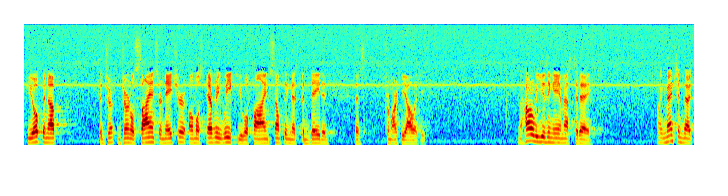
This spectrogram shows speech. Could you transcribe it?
if you open up the journal Science or Nature, almost every week you will find something that's been dated that's from archaeology. Now, how are we using AMS today? I mentioned that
